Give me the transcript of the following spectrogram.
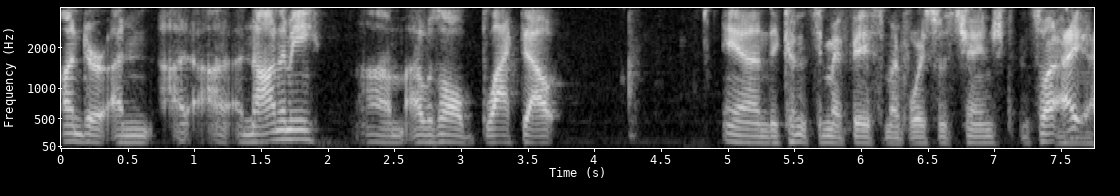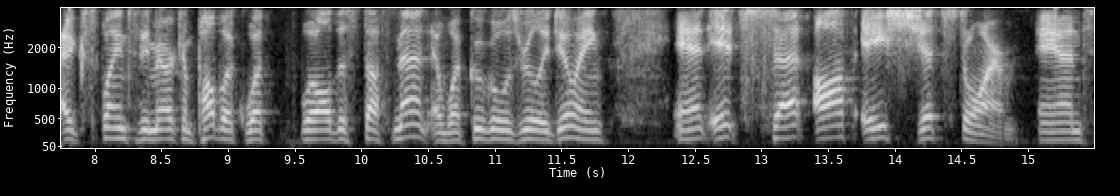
under an, uh, anonymity. Um, I was all blacked out and they couldn't see my face. My voice was changed. And so I, I explained to the American public what, what all this stuff meant and what Google was really doing. And it set off a shitstorm. And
